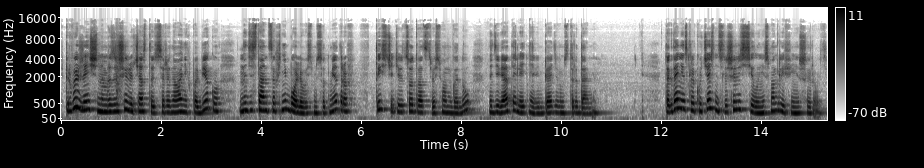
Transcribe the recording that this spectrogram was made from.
Впервые женщинам разрешили участвовать в соревнованиях по бегу на дистанциях не более 800 метров в 1928 году на 9-й летней Олимпиаде в Амстердаме. Тогда несколько участниц лишились сил и не смогли финишировать.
